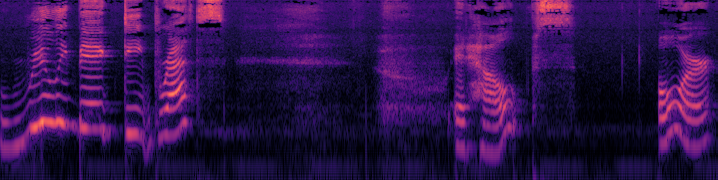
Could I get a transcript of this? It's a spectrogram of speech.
really big deep breaths, it helps. Or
